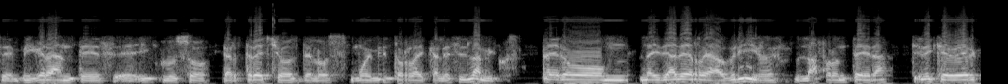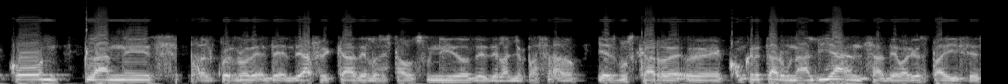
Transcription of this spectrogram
eh, migrantes, eh, incluso pertrechos de los movimientos radicales islámicos. Pero mm, la idea de reabrir la frontera tiene que ver con planes para el cuerno de, África de los Estados Unidos desde el año pasado y es buscar eh, concretar una alianza de varios países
